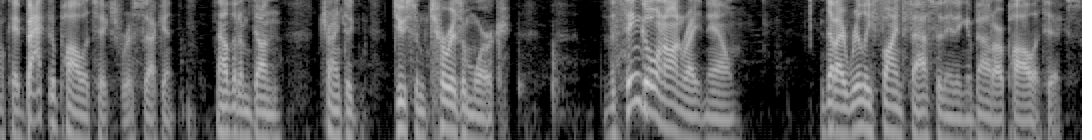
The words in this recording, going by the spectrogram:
Okay, back to politics for a second. Now that I'm done trying to do some tourism work, the thing going on right now that I really find fascinating about our politics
